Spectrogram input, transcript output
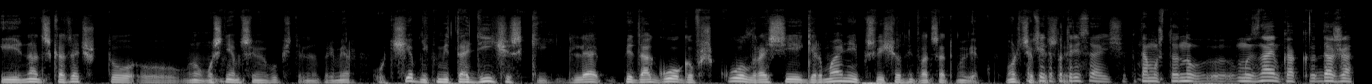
И надо сказать, что э, ну, мы с немцами выпустили, например, учебник методический для педагогов школ России и Германии, посвященный 20 веку. Можете Вообще это потрясающе, потому что ну, мы знаем, как даже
